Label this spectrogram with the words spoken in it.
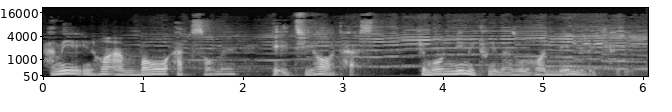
همه اینها انواع و اقسام اعتیاد هست که ما نمی‌تونیم از اونها دل بکنیم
